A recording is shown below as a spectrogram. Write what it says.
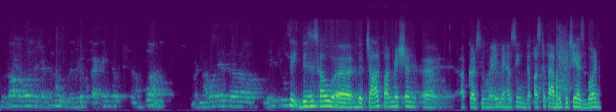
To talk about the shuttle the packing is uh, one. But nowadays, uh. See, this is how uh, the char formation uh, occurs. You may, you may have seen the first fabric which he has burnt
